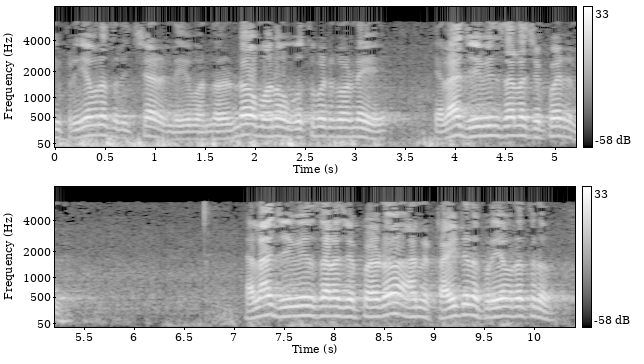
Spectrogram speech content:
ఈ ప్రియవ్రతుడు ఇచ్చాడండి. మన రెండో మనం గుర్తుపెట్టుకోండి. ఎలా జీవించాలో చెప్పాడండి. ఎలా జీవించాలో చెప్పాడో ఆయన టైటిల్ ప్రియవ్రతుడు.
